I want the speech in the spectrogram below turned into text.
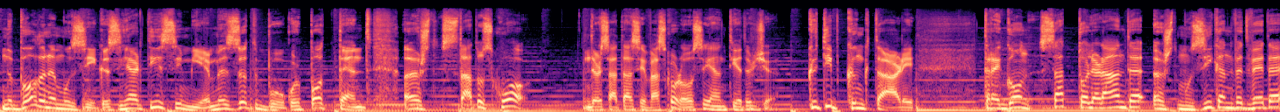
Në botën e muzikës, një artist i mirë me zë të bukur, potent, është status quo, ndërsa ata si Vasco Rossi janë tjetër gjë. Ky tip këngëtari tregon sa tolerante është muzika në vetvete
